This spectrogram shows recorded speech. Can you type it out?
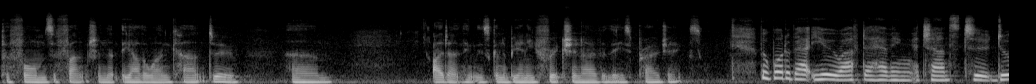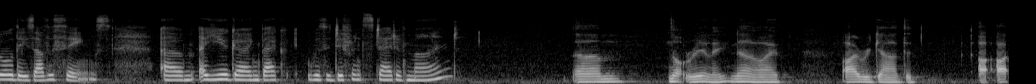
performs a function that the other one can't do. Um, I don't think there's going to be any friction over these projects. But what about you after having a chance to do all these other things? Um, are you going back with a different state of mind? Um, not really, no. I, I regard the, I, I,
